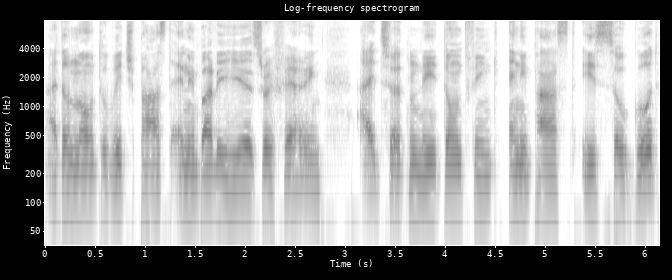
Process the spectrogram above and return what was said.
I don't know to which past anybody here is referring, I certainly don't think any past is so good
